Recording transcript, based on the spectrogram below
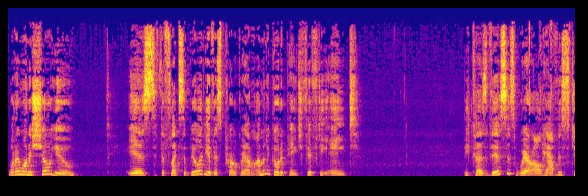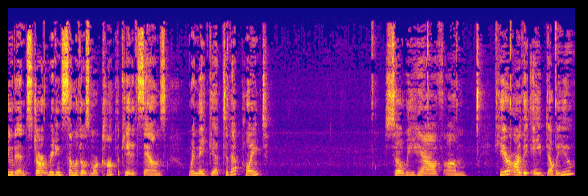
What I want to show you is the flexibility of this program. I'm going to go to page 58 because this is where I'll have the students start reading some of those more complicated sounds when they get to that point. So we have, um, here are the AW.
